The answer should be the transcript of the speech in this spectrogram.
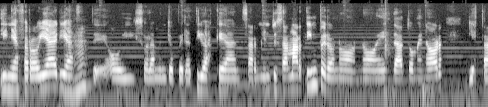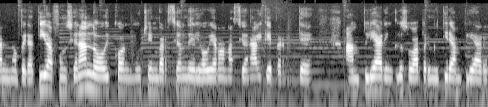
líneas ferroviarias, este, hoy solamente operativas quedan Sarmiento y San Martín, pero no, no es dato menor y están operativas funcionando hoy con mucha inversión del gobierno nacional que permite ampliar, incluso va a permitir ampliar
